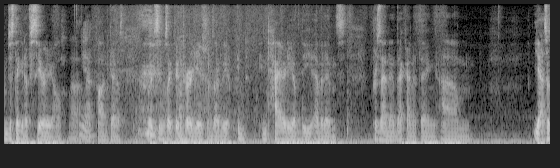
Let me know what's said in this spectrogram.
I'm just thinking of Serial, uh, Yeah. that podcast, where it seems like the interrogations are the in- entirety of the evidence presented, that kind of thing. Um, yeah, so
